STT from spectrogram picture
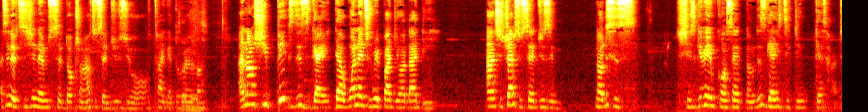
I think they were teaching them seduction, how to seduce your target or Target. whatever. And now she picks this guy that wanted to rape her the other day, and she tries to seduce him. Now this is she's giving him consent now. This guy's dick didn't get hard.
